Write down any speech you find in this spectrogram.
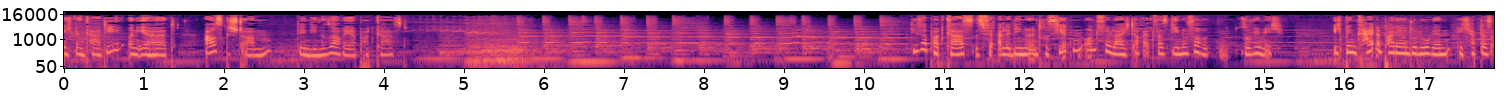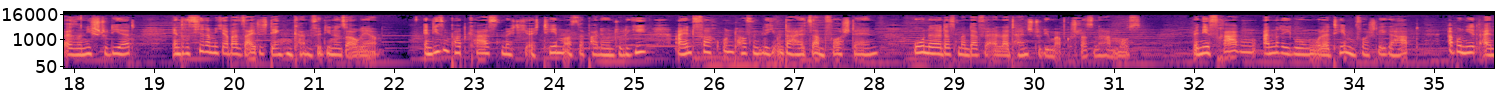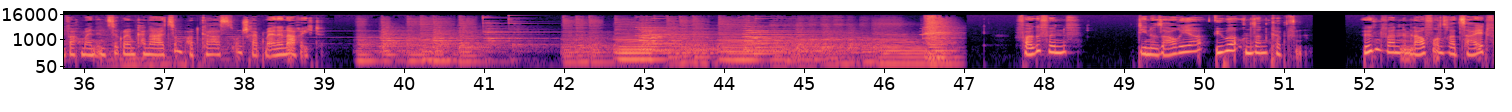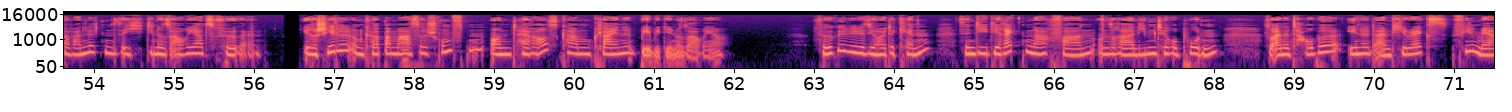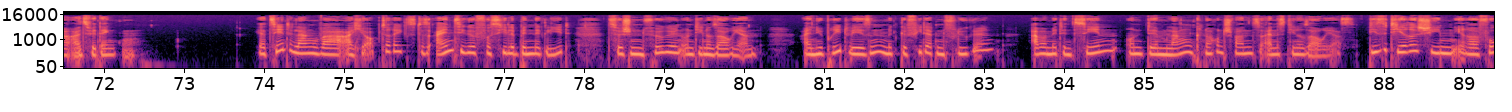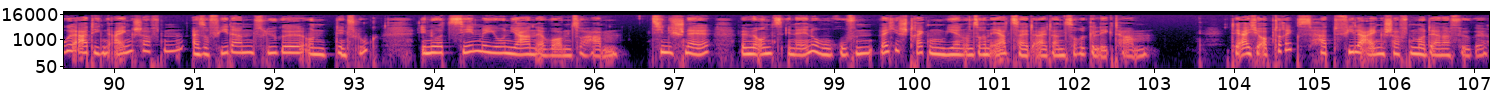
ich bin Kati und ihr hört Ausgestorben, den Dinosaurier-Podcast. Dieser Podcast ist für alle Dino-Interessierten und vielleicht auch etwas Dino-Verrückten, so wie mich. Ich bin keine Paläontologin, ich habe das also nicht studiert, interessiere mich aber seit ich denken kann für Dinosaurier. In diesem Podcast möchte ich euch Themen aus der Paläontologie einfach und hoffentlich unterhaltsam vorstellen, ohne dass man dafür ein Lateinstudium abgeschlossen haben muss. Wenn ihr Fragen, Anregungen oder Themenvorschläge habt, abonniert einfach meinen Instagram-Kanal zum Podcast und schreibt mir eine Nachricht. Folge 5 Dinosaurier über unseren Köpfen. Irgendwann im Laufe unserer Zeit verwandelten sich Dinosaurier zu Vögeln. Ihre Schädel und Körpermaße schrumpften und heraus kamen kleine Babydinosaurier. Vögel, wie wir sie heute kennen, sind die direkten Nachfahren unserer lieben Theropoden. So eine Taube ähnelt einem T-Rex viel mehr, als wir denken. Jahrzehntelang war Archaeopteryx das einzige fossile Bindeglied zwischen Vögeln und Dinosauriern – ein Hybridwesen mit gefiederten Flügeln, aber mit den Zähnen und dem langen Knochenschwanz eines Dinosauriers. Diese Tiere schienen ihre vogelartigen Eigenschaften, also Federn, Flügel und den Flug, in nur 10 Millionen Jahren erworben zu haben. Ziemlich schnell, wenn wir uns in Erinnerung rufen, welche Strecken wir in unseren Erdzeitaltern zurückgelegt haben. Der Archaeopteryx hat viele Eigenschaften moderner Vögel.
